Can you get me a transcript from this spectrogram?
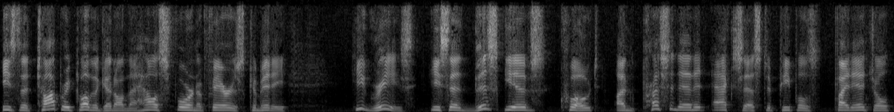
He's the top Republican on the House Foreign Affairs Committee. He agrees. He said this gives, quote, unprecedented access to people's financial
